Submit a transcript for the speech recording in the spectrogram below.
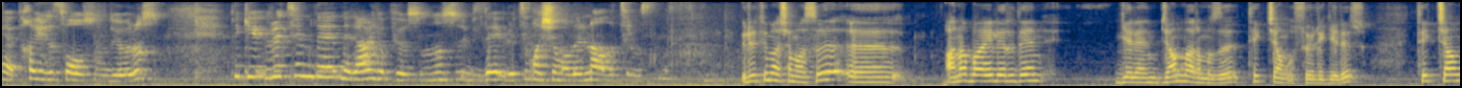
Evet, hayırlısı olsun diyoruz. Peki üretimde neler yapıyorsunuz? Bize üretim aşamalarını anlatır mısınız? Üretim aşaması e, ana bayilerden gelen camlarımızı tek cam usulü gelir. Tek cam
